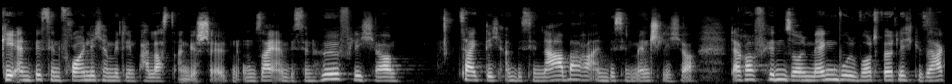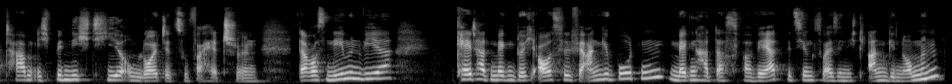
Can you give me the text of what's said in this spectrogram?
Geh ein bisschen freundlicher mit den Palastangestellten um, sei ein bisschen höflicher, zeig dich ein bisschen nahbarer, ein bisschen menschlicher. Daraufhin soll Megan wohl wortwörtlich gesagt haben, ich bin nicht hier, um Leute zu verhätscheln. Daraus nehmen wir, Kate hat Megan durchaus Hilfe angeboten. Megan hat das verwehrt bzw. nicht angenommen.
